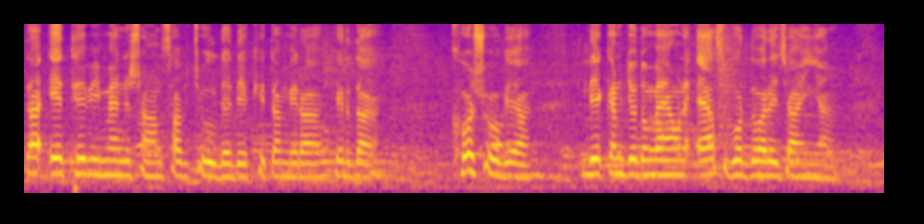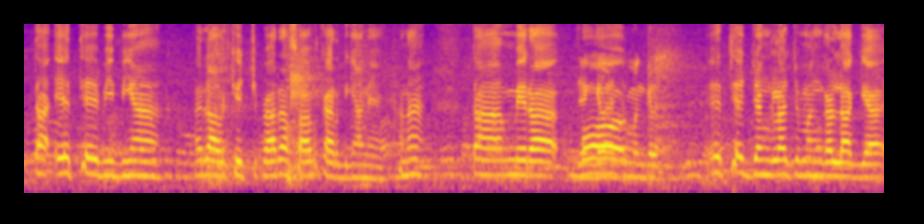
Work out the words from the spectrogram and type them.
ਤਾਂ ਇੱਥੇ ਵੀ ਮੈਂ ਨਿਸ਼ਾਨ ਸਭ ਝੂਲਦੇ ਦੇਖੇ ਤਾਂ ਮੇਰਾ ਹਿਰਦਾ ਖੁਸ਼ ਹੋ ਗਿਆ। ਲੇਕਿਨ ਜਦੋਂ ਮੈਂ ਹੁਣ ਇਸ ਗੁਰਦੁਆਰੇ ਚ ਆਈ ਆ ਤਾਂ ਇੱਥੇ ਬੀਬੀਆਂ ਰਲ ਕੇ ਚੁਪਹਿਰਾ ਸਾਹਿਬ ਕਰਦੀਆਂ ਨੇ ਹਨਾ? ਤਾਂ ਮੇਰਾ ਜੰਗਲਾਂ 'ਚ ਬਹੁਤ ਮੰਗਲ। ਇੱਥੇ ਜੰਗਲਾਂ 'ਚ ਮੰਗਲ ਲੱਗ ਗਿਆ।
